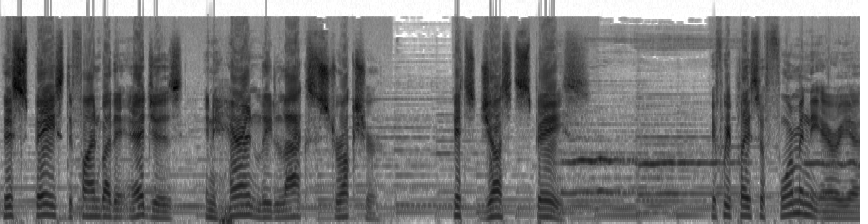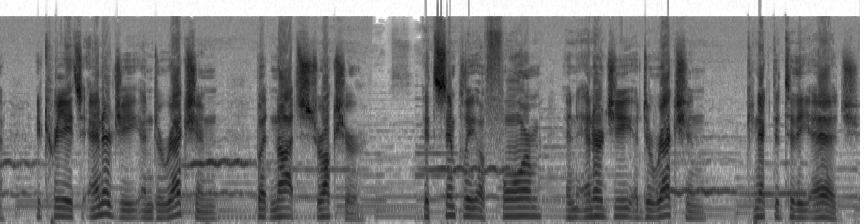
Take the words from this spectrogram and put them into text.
This space, defined by the edges, inherently lacks structure. It's just space. If we place a form in the area, it creates energy and direction, but not structure. It's simply a form, an energy, a direction connected to the edge.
